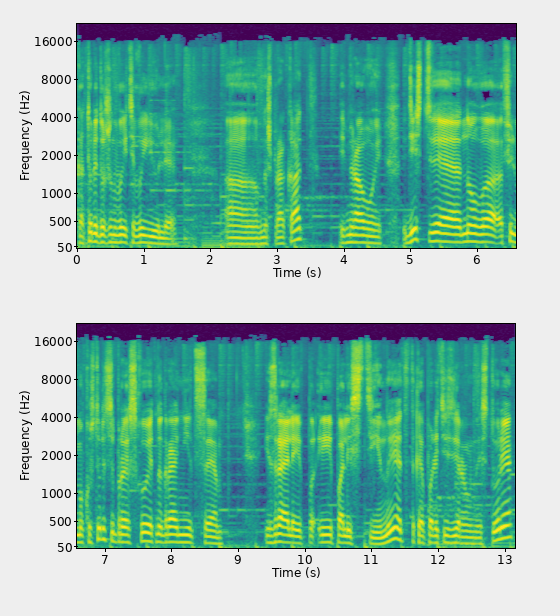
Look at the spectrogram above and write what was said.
который должен выйти в июле а, в наш прокат – и мировой. Действие нового фильма Кустурицы происходит на границе Израиля и, и Палестины. Это такая политизированная история.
